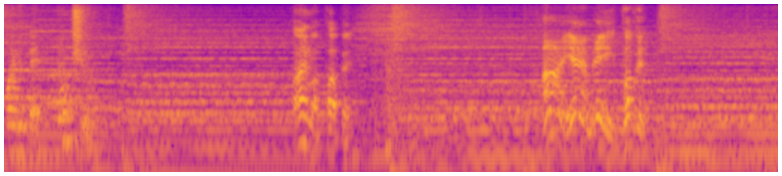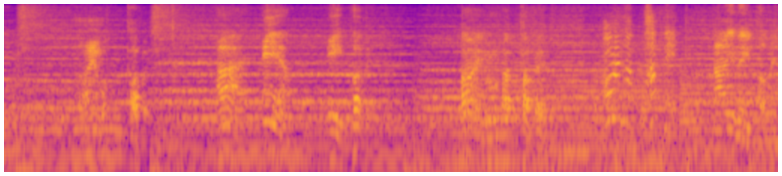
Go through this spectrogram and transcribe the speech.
quite a bit, don't you? I'm a puppet. I am a puppet. I am a puppet. I am a puppet. I'm a puppet. I'm a puppet. I am a puppet.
